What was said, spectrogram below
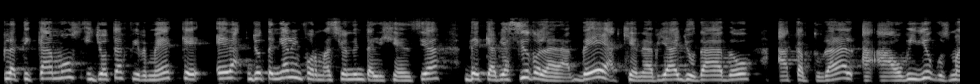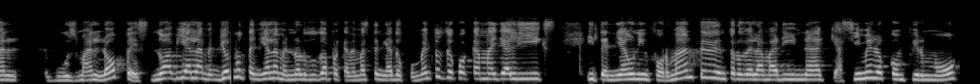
platicamos y yo te afirmé que era, yo tenía la información de inteligencia de que había sido la DEA quien había ayudado a capturar a, a Ovidio Guzmán Guzmán López. No había la, yo no tenía la menor duda porque además tenía documentos de Guacamaya Leaks y tenía un informante dentro de la Marina que así me lo confirmó.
